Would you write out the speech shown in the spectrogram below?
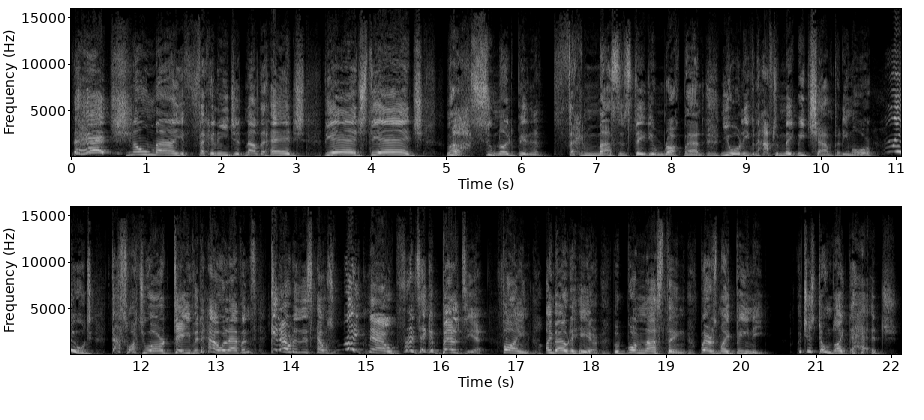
The hedge! No, man, you fucking idiot. Not the hedge. The Edge, the Edge. Ah, soon I'll be in a fucking massive stadium rock band. You won't even have to make me champ anymore. Rude! That's what you are, David Howell Evans. Get out of this house right now before I take a belt to you. Fine, I'm out of here. But one last thing. Where's my beanie? I just don't like the hedge.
